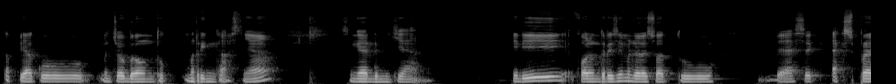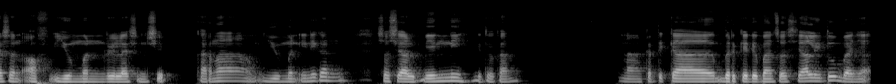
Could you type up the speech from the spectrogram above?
tapi aku mencoba untuk meringkasnya sehingga demikian. Jadi, volunteerism adalah suatu basic expression of human relationship. Karena human ini kan social being nih gitu kan. Nah ketika berkehidupan sosial itu banyak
